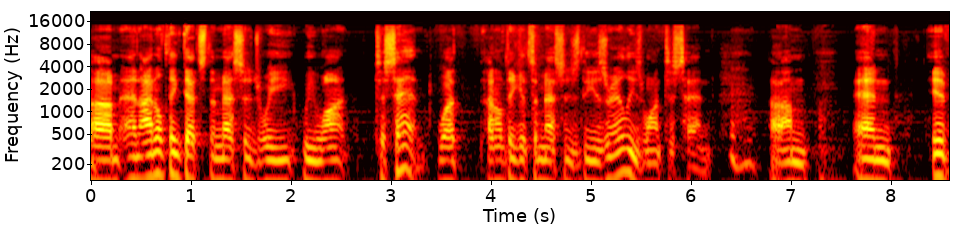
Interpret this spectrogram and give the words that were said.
Um, and I don't think that's the message we, we want to send. What I don't think it's a message the Israelis want to send. Um, and if,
